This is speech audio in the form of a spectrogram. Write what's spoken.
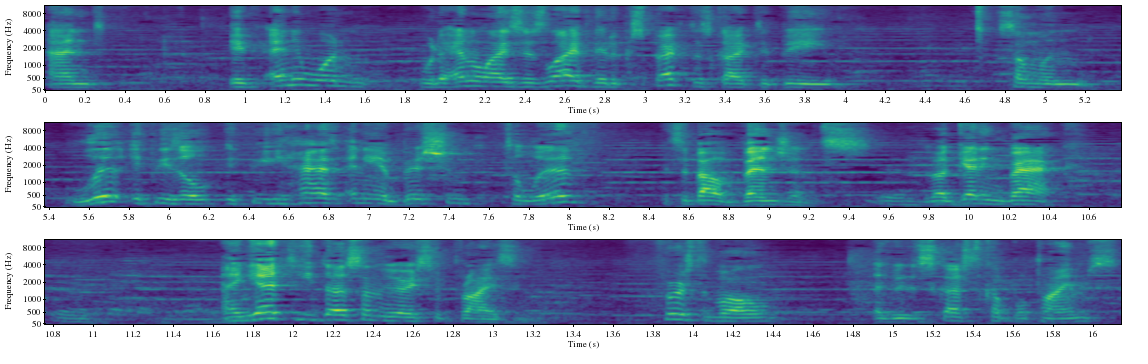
and if anyone would analyze his life, they'd expect this guy to be someone. Live if he's a, if he has any ambition to live, it's about vengeance, yeah. about getting back. Yeah. And yet he does something very surprising. First of all, as we discussed a couple times,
